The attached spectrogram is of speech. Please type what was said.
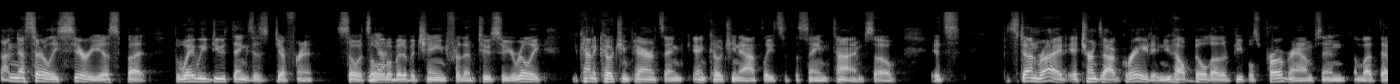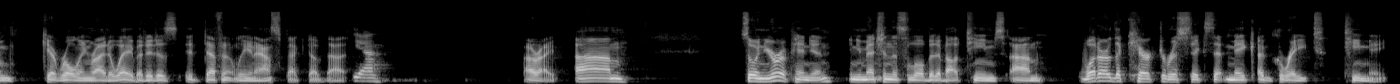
not necessarily serious, but the way we do things is different. So it's a Yeah. little bit of a change for them too. So you're really you're kind of coaching parents and, and coaching athletes at the same time. So it's it's done right. It turns out great, and you help build other people's programs and, let them get rolling right away. But it is it definitely an aspect of that. yeah. All right. Um, so, in your opinion, and you mentioned this a little bit about teams, um, what are the characteristics that make a great teammate?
